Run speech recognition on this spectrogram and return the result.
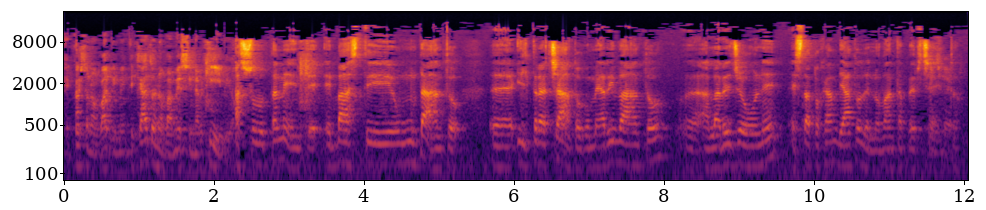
E questo non va dimenticato e non va messo in archivio. Assolutamente, e basti un tanto. Eh, il tracciato come è arrivato eh, alla regione è stato cambiato del 90%. Eh certo.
